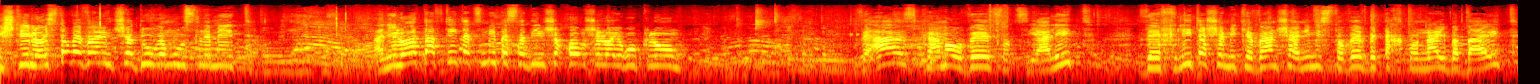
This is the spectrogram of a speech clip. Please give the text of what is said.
אשתי לא הסתובבה עם צ'דור המוסלמית אני לא עטפתי את עצמי בסדין שחור שלא יראו כלום. ואז קמה עובדת סוציאלית והחליטה שמכיוון שאני מסתובב בתחתוניי בבית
